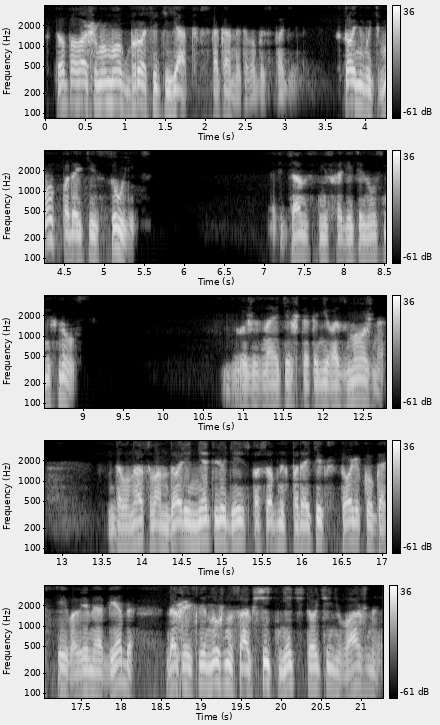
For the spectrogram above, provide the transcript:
Кто, по-вашему, мог бросить яд в стакан этого господина? Кто-нибудь мог подойти с улицы?» Официант снисходительно усмехнулся. «Вы же знаете, что это невозможно. Да у нас в Андоре нет людей, способных подойти к столику гостей во время обеда, даже если нужно сообщить нечто очень важное».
